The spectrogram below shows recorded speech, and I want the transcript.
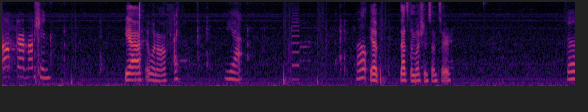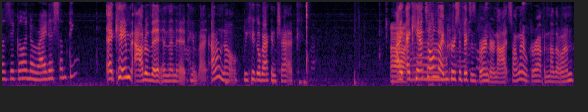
Up the motion. Yeah, it went off. Yeah. Oh, Yep, that's the motion sensor. so is it going to write us something? It came out of it and then it came back. I don't know. We could go back and check. Uh, I, I can't tell if Uh. that crucifix is burned or not, so I'm gonna grab another one.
